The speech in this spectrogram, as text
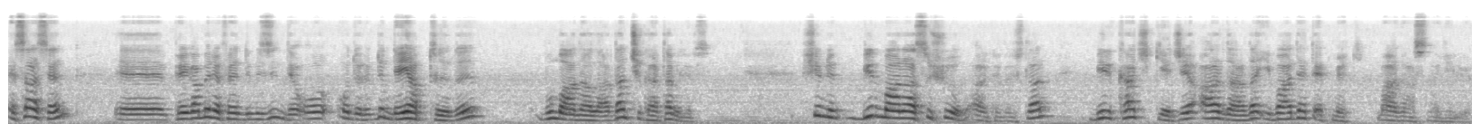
esasen e, Peygamber Efendimizin de o, o dönemde ne yaptığını bu manalardan çıkartabiliriz. Şimdi bir manası şu arkadaşlar. Birkaç gece ard arda ibadet etmek manasına geliyor.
